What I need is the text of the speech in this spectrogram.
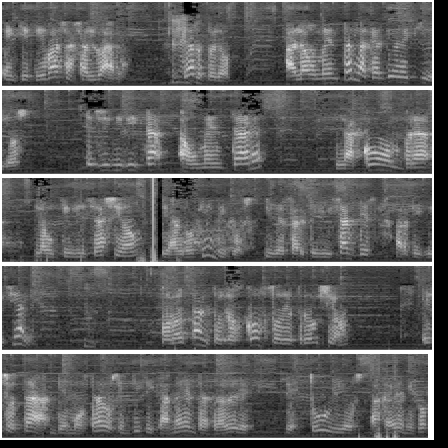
en que te vas a salvar. Claro, pero al aumentar la cantidad de kilos, eso significa aumentar la compra, la utilización de agroquímicos y de fertilizantes artificiales. Por lo tanto, los costos de producción, eso está demostrado científicamente a través de, de estudios académicos,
